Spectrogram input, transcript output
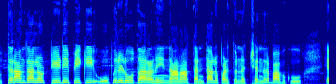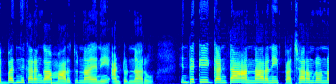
ఉత్తరాంధ్రలో టీడీపీకి ఊపిరి ఊదాలని నానా తంటాలు పడుతున్న చంద్రబాబుకు ఇబ్బందికరంగా మారుతున్నాయని అంటున్నారు. ఇంతకీ గంట అన్నారని ప్రచారంలో ఉన్న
